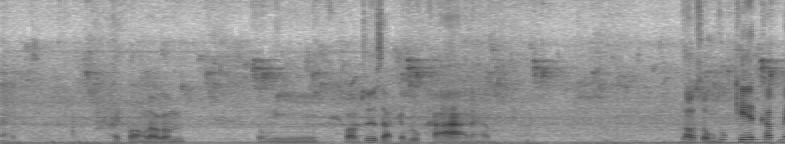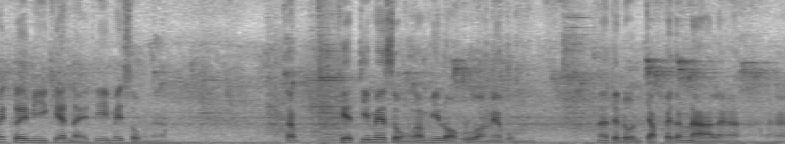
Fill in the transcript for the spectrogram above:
นะครับขายของเราก็ต้องมีความซื่อสัตย์กับลูกค้านะครับ เราส่งทุกเคสครับ ไม่เคยมีเคสไหนที่ไม่ส่งนะครับถ้าเคสที่ไม่ส่งแล้วมีหลอกลวงเนี่ยผมน่าจะโดนจับไปตั้งนานแล้วฮะนะฮะ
